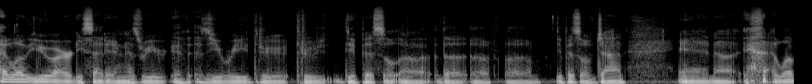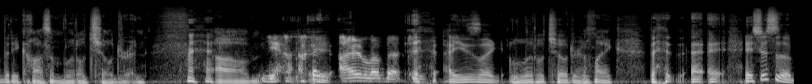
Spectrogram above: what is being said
I love that you already said it, and as we as you read through through the epistle, uh, the uh, uh, the epistle of John, and uh, I love that he calls them little children. Um, yeah, I, I, love that. Too. I use like little children, like that. It's just a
